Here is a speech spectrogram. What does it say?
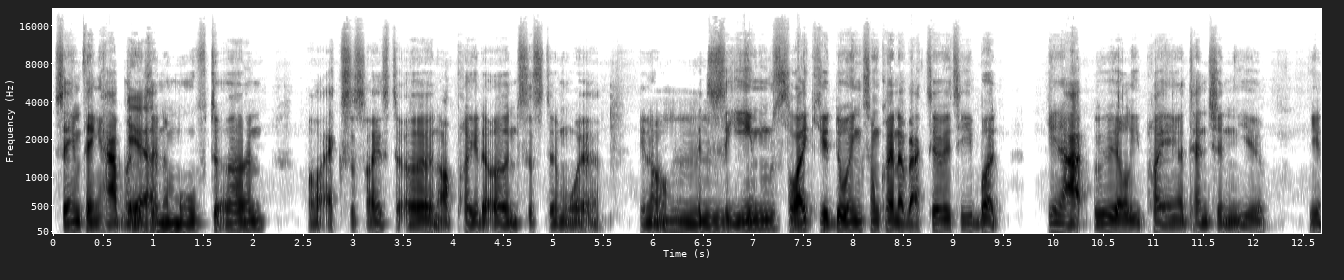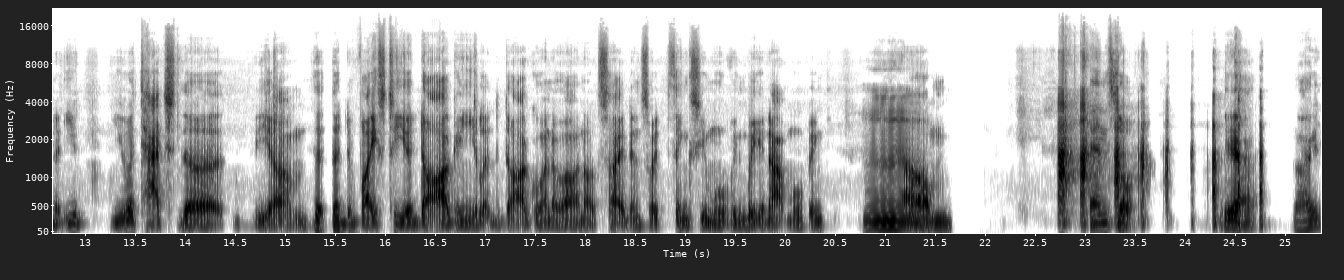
Same thing happens Yeah. in a move to earn or exercise to earn or play to earn system where you know Mm. it seems like you're doing some kind of activity, but you're not really paying attention. You you know you you attach the the um the, the device to your dog and you let the dog run around outside and so it thinks you're moving but you're not moving. Mm. Um and so yeah, right.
